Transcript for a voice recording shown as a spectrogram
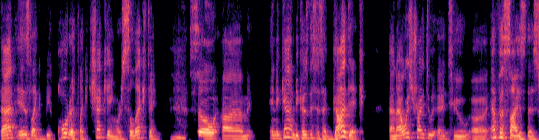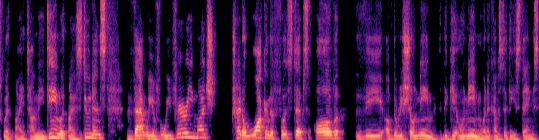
That is like bikoret, like checking or selecting. Mm. So, um, and again, because this is a gadic, and I always try to uh, to uh, emphasize this with my talmidim, with my students, that we've we very much try to walk in the footsteps of the of the Rishonim, the Geonim, when it comes to these things.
